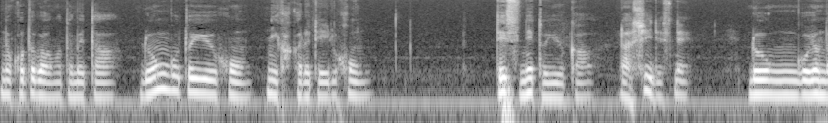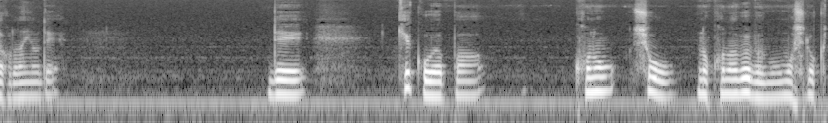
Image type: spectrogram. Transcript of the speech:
の言葉をまとめた論語という本に書かれている本ですねというからしいですね。論語読んだことないので。で結構やっぱこの章のこの部分も面白くっ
